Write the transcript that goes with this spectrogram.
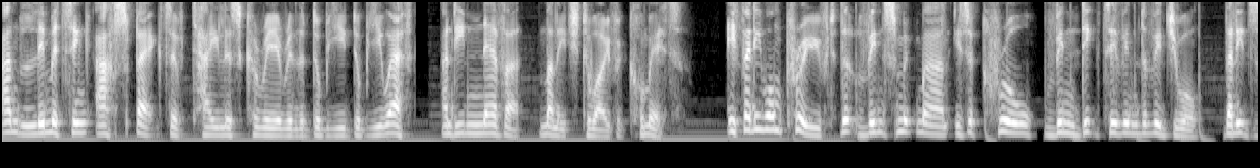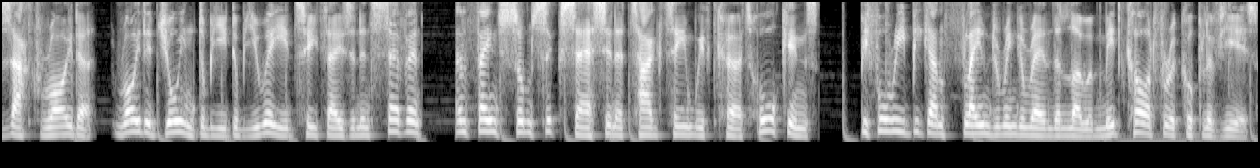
and limiting aspect of Taylor's career in the WWF and he never managed to overcome it. If anyone proved that Vince McMahon is a cruel, vindictive individual, then it's Zack Ryder. Ryder joined WWE in 2007 and found some success in a tag team with Kurt Hawkins before he began floundering around the lower mid card for a couple of years.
